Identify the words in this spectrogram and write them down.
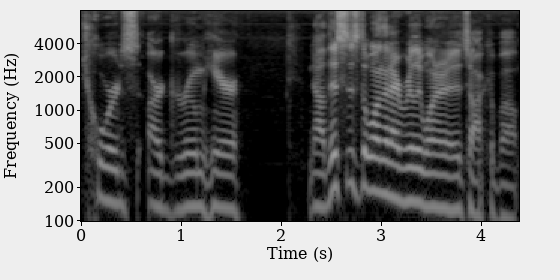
towards our groom here. Now, this is the one that I really wanted to talk about.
